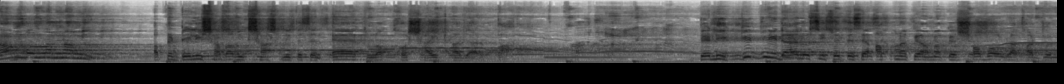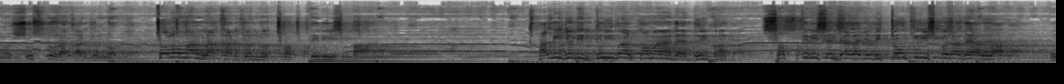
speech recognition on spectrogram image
নাম বললাম না আমি। আপনি ডেলি স্বাভাবিক শ্বাস নিতেছেন এক লক্ষ ষাট হাজার ডেলি কিডনি ডায়ালিসিস হইতেছে, আপনাকে আমাকে সবল রাখার জন্য, সুস্থ রাখার জন্য, চলমান রাখার জন্য ছত্রিশ বার। খালি যদি দুইবার কমায়া দেয়, দুইবার। ছত্রিশের জায়গায় যদি চৌত্রিশ করে দেয় আল্লাহ, তো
